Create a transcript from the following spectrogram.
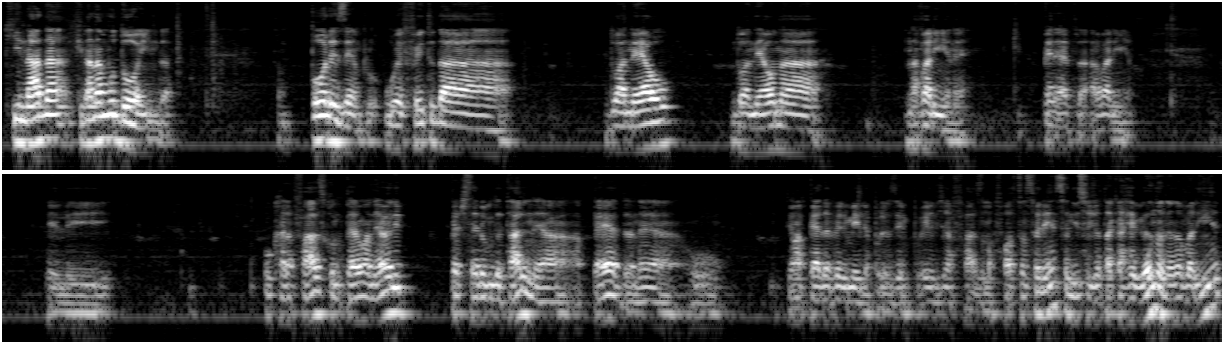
que nada que nada mudou ainda. Por exemplo, o efeito da, do anel do anel na, na varinha, né? Que penetra a varinha. Ele o cara faz quando pega o anel, ele percebe algum detalhe, né? A, a pedra, né? O, tem uma pedra vermelha, por exemplo, ele já faz uma falsa transferência, nisso já está carregando né, na varinha,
